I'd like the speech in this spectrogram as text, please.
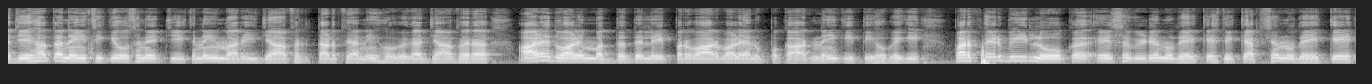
ਅਜਿਹਾ ਤਾਂ ਨਹੀਂ ਸੀ ਕਿ ਉਸਨੇ ਚੀਕ ਨਹੀਂ ਮਾਰੀ ਜਾਂ ਫਿਰ ਤੜਫਿਆ ਨਹੀਂ ਹੋਵੇਗਾ ਜਾਂ ਫਿਰ ਆਲੇ ਦੁਆਲੇ ਮਦਦ ਦੇ ਲਈ ਪਰਿਵਾਰ ਵਾਲਿਆਂ ਨੂੰ ਪੁਕਾਰ ਨਹੀਂ ਕੀਤੀ ਹੋਵੇਗੀ। ਪਰ ਫਿਰ ਵੀ ਲੋਕ ਇਸ ਵੀਡੀਓ ਨੂੰ ਦੇਖ ਕੇ, ਇਸ ਦੀ ਕੈਪਸ਼ਨ ਨੂੰ ਦੇਖ ਕੇ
